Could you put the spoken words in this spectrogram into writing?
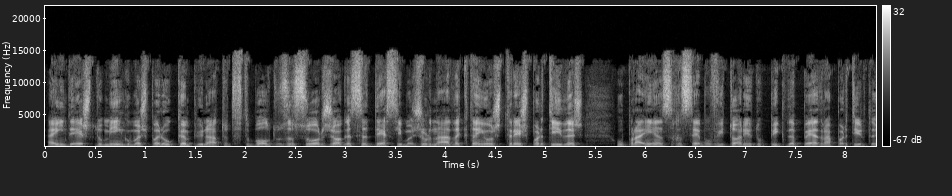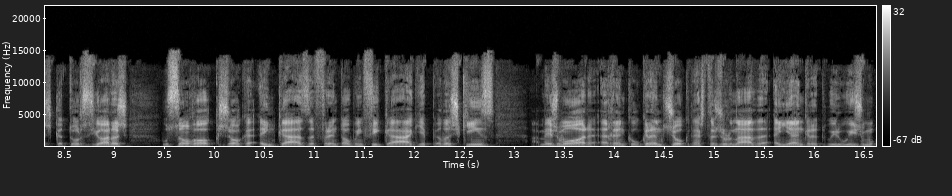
Ainda este domingo, mas para o Campeonato de Futebol dos Açores, joga-se a décima jornada, que tem hoje três partidas. O Praense recebe o Vitória do Pico da Pedra a partir das 14 horas. O São Roque joga em casa frente ao Benfica Águia pelas 15 à mesma hora, arranca o grande jogo desta jornada em Angra do Heroísmo,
